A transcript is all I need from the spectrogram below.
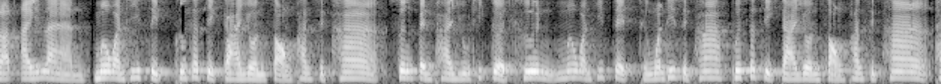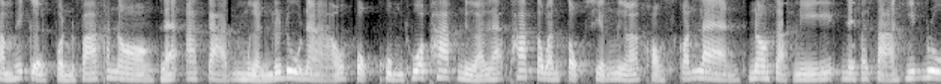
รัฐไอร์แลนด์ เมื่อวันที่ 10 พฤศจิกายน 2015 ซึ่งเป็นพายุที่เกิดขึ้นเมื่อวันที่ 7 ถึงวันที่ 15 พฤศจิกายน 2015ทำให้เกิดฝนฟ้าขนอง และอากาศเหมือนฤดูหนาว ปกคลุมทั่วภาคเหนือและภาคตะวันตกเฉียงเหนือของสกอตแลนด์ นอกจากนี้ในภาษาฮิบรู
